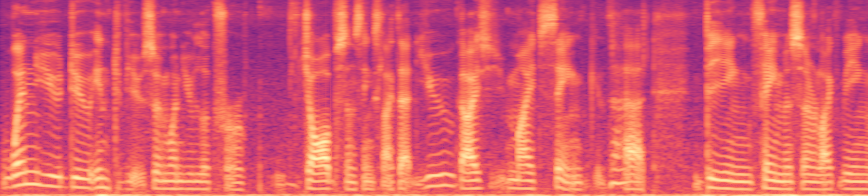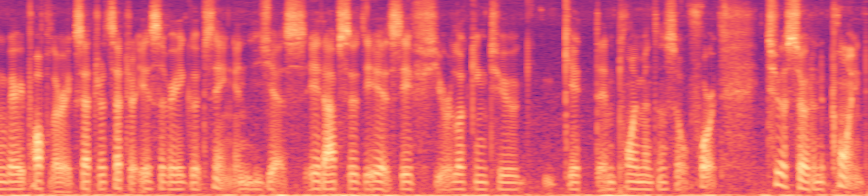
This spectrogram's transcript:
when you do interviews and when you look for jobs and things like that, you guys might think that being famous and like being very popular, etc., etc., is a very good thing. And yes, it absolutely is if you're looking to get employment and so forth to a certain point.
